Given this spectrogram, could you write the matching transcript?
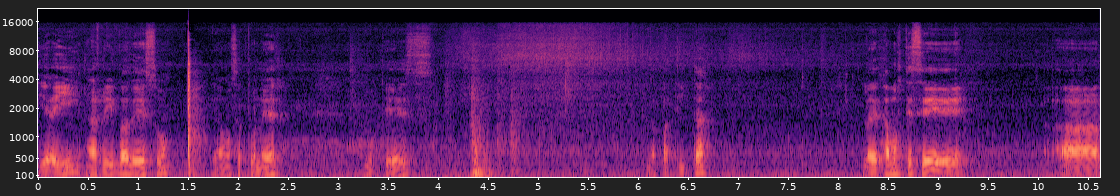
Y ahí arriba de eso le vamos a poner lo que es la patita la dejamos que se uh,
